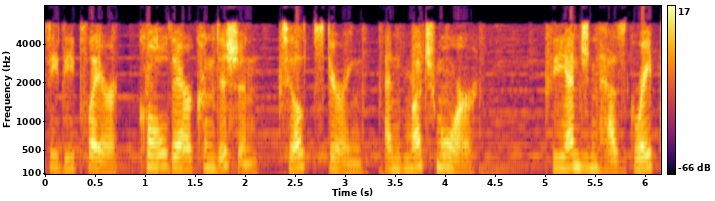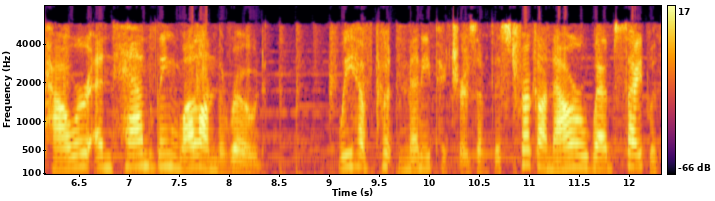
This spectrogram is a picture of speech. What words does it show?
CD player, cold air condition, tilt steering, and much more. The engine has great power and handling while on the road. We have put many pictures of this truck on our website with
